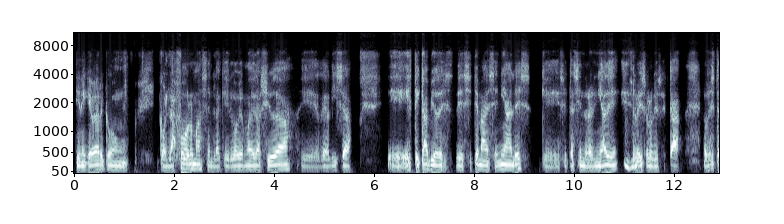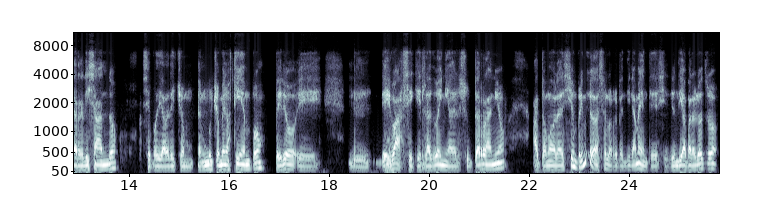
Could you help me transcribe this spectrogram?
Tiene que ver con, las formas en las que el gobierno de la ciudad eh, realiza eh, este cambio de, sistema de señales que se está haciendo en la línea D, eso es lo que se está, lo que se está realizando, se podía haber hecho en mucho menos tiempo, pero eh, es base, que es la dueña del subterráneo, ha tomado la decisión primero de hacerlo repentinamente, es decir, de un día para el otro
